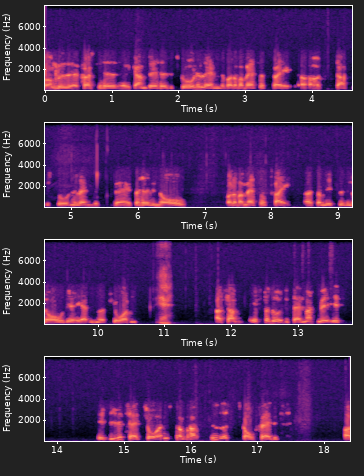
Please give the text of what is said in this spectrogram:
kongeriget. at Først havde, øh, gamle dage havde vi Skånelandet, hvor der var masser af træ, og så tabte vi Skånelandet. Så havde vi Norge, hvor der var masser af træ, og så mistede vi Norge der i 1814. ja, Og så efterlod det Danmark med et, et lille territorium, som var yderst skovfattigt. Og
